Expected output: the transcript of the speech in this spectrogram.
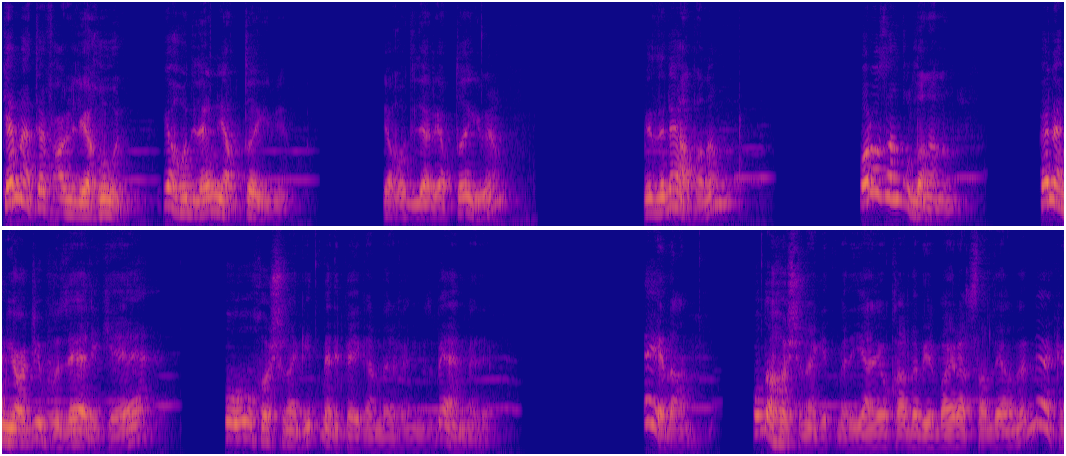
kema tef'alül yahud Yahudilerin yaptığı gibi Yahudiler yaptığı gibi biz de ne yapalım? Borazan kullanalım. Felem yu'cibhu zâlike Bu hoşuna gitmedi Peygamber Efendimiz. Beğenmedi. Eydan. O da hoşuna gitmedi. Yani yukarıda bir bayrak sallayalım dedi. Ki?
